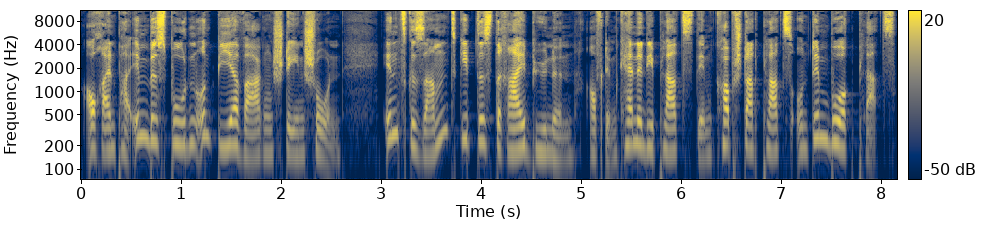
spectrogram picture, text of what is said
Auch ein paar Imbissbuden und Bierwagen stehen schon. Insgesamt gibt es drei Bühnen auf dem Kennedyplatz, dem Kopstadtplatz und dem Burgplatz.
